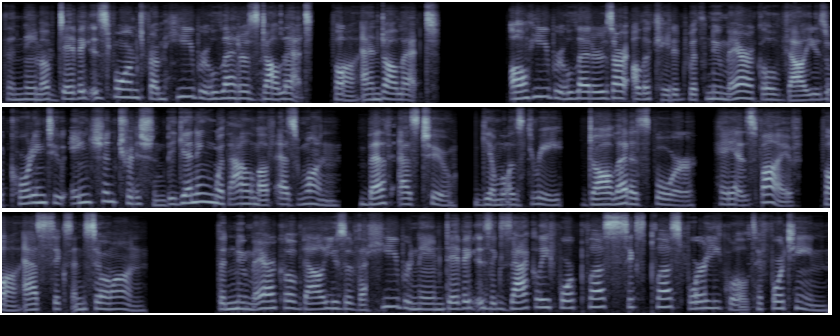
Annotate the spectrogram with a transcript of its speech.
The name of David is formed from Hebrew letters Dalet, Fa and Dalet. All Hebrew letters are allocated with numerical values according to ancient tradition beginning with Aleph as 1, Beth as 2, Gimel as 3, Dalet as 4, Hay as 5, Fa as 6 and so on. The numerical values of the Hebrew name David is exactly 4 plus 6 plus 4 equal to 14.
